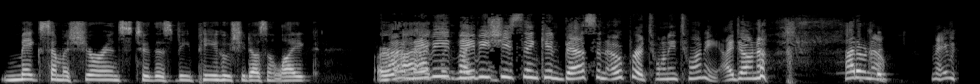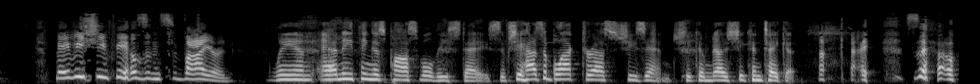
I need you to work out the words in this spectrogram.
make some assurance to this VP who she doesn't like? Or maybe maybe like, she's thinking Bess and Oprah 2020. I don't know. I don't know. Maybe maybe she feels inspired. Lian, anything is possible these days. If she has a black dress, she's in. She can uh, she can take it. Okay. So,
